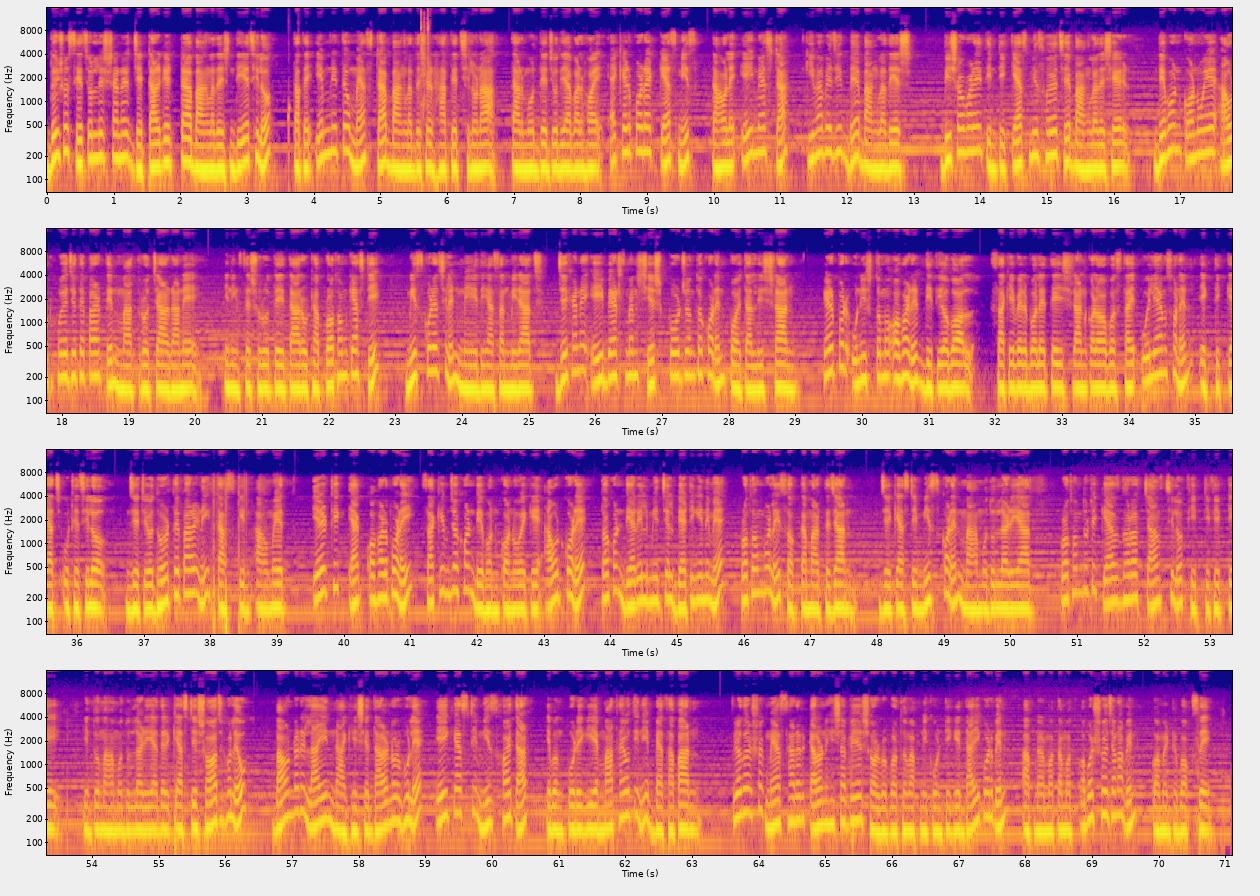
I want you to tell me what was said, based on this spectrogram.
দুইশো ছেচল্লিশ রানের যে টার্গেটটা বাংলাদেশ দিয়েছিল, তাতে এমনিতেও ম্যাচটা বাংলাদেশের হাতে ছিল না। তার মধ্যে যদি আবার হয় একের পর এক ক্যাচ মিস, তাহলে এই ম্যাচটা কীভাবে জিতবে বাংলাদেশ? বিশ ওভারে তিনটি ক্যাচ মিস হয়েছে বাংলাদেশের। ডেভন কনওয়ে আউট হয়ে যেতে পারতেন মাত্র চার রানে। ইনিংসের শুরুতেই তার ওঠা প্রথম ক্যাচটি মিস করেছিলেন মেহেদি হাসান মিরাজ, যেখানে এই ব্যাটসম্যান শেষ পর্যন্ত করেন পঁয়তাল্লিশ রান। এরপর উনিশতম ওভারের দ্বিতীয় বল। সাকিবের বলে তেইশ রান করা অবস্থায় উইলিয়ামসনের একটি ক্যাচ উঠেছিল, যেটিও ধরতে পারেনি তাসকিন আহমেদ। এর ঠিক এক ওভার পরেই সাকিব যখন ডেভন কনওয়েকে আউট করে, তখন ড্যারিল মিচেল ব্যাটিংয়ে নেমে প্রথম বলেই ছক্কা মারতে যান, যে ক্যাচটি মিস করেন মাহমুদুল্লাহ রিয়াদ। প্রথম দুটি ক্যাচ ধরার চান্স ছিল ফিফটি ফিফটি, কিন্তু মাহমুদুল্লাহ রিয়াদের ক্যাচটি সহজ হলেও বাউন্ডারি লাইন না ঘেঁষে দাঁড়ানোর ভুলে এই ক্যাচটি মিস হয় তার এবং পড়ে গিয়ে মাথায়ও তিনি ব্যথা পান। প্রিয় দর্শক, ম্যাচ হারের কারণ হিসাবে সর্বপ্রথম আপনি কোনটিকে দায়ী করবেন, আপনার মতামত অবশ্যই জানাবেন কমেন্ট বক্সে।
